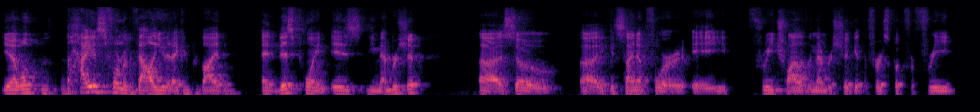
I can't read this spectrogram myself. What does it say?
Yeah well the highest form of value that i can provide at this point is the membership. Uh, so uh, you could sign up for a free trial of the membership get the first book for free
